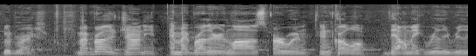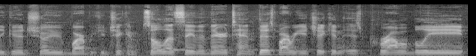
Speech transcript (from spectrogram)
Good rice. My brother Johnny and my brother-in-laws Erwin and Colo, they all make really, really good shoyu barbecue chicken. So let's say that they're 10. This barbecue chicken is probably,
